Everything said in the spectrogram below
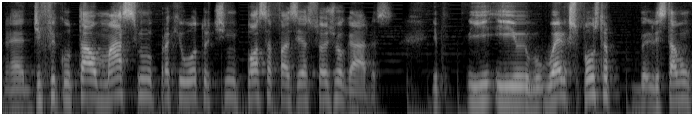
Né? Dificultar ao máximo para que o outro time possa fazer as suas jogadas. E, e, e, o Eric Spolstra, eles estavam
